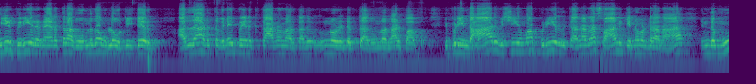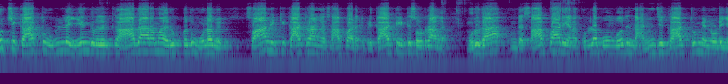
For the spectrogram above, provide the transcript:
உயிர் பிரியற நேரத்துல அது ஒண்ணுதான் உள்ள ஒட்டிக்கிட்டே இருக்கும். அதுதான் அடுத்த வினைப்பயனுக்கு காரணமா இருக்காது அது இன்னொரு டெப்த் அது இன்னொரு நாள் பார்ப்போம். இப்படி இந்த ஆறு விஷயமா பிரியறதுக்கு அதனாலதான் சுவாமிக்கு என்ன பண்றாரா இந்த மூச்சு காத்து உள்ள இயங்குவதற்கு ஆதாரமா இருப்பது உணவு. சுவாமிக்கு காட்டுறாங்க சாப்பாடை. இப்படி காட்டிட்டு சொல்றாங்க. முருகா இந்த சாப்பாடு எனக்குள்ள போகும்போது இந்த அஞ்சு காற்றும் என்னுடைய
